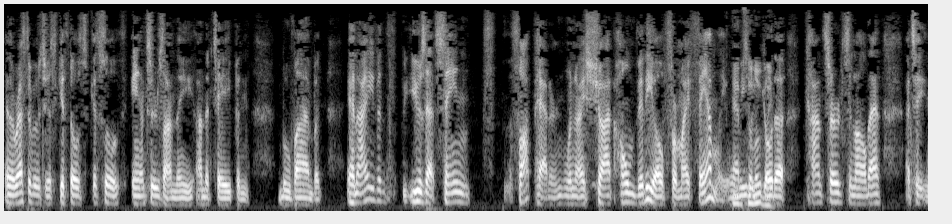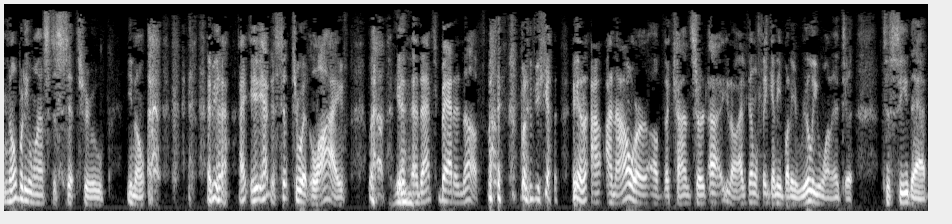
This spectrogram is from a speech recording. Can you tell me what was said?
and the rest of it was just get those, get those answers on the, on the tape and move on. But, and I even use that same thought pattern when I shot home video for my family. When we would go to concerts and all that, I'd say nobody wants to sit through, you know, I mean, I, you had to sit through it live, Yeah. and, and that's bad enough. but if you got you know, an hour of the concert, uh, you know, I don't think anybody really wanted to to see that.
